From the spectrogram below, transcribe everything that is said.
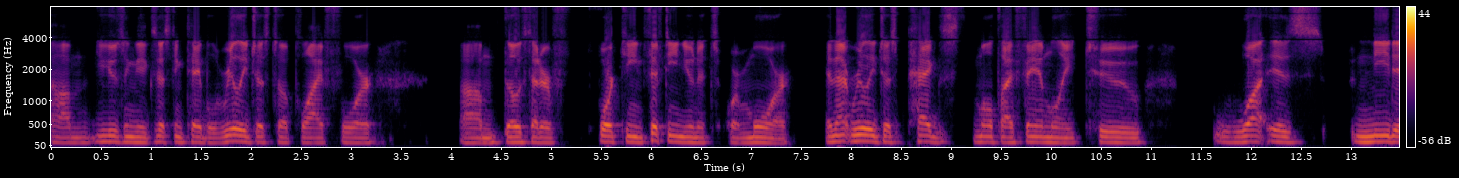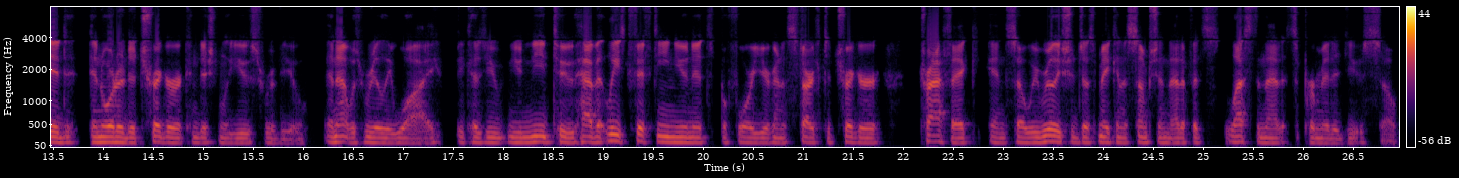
um, using the existing table really just to apply for um, those that are 14, 15 units or more. And that really just pegs multifamily to what is needed in order to trigger a conditional use review. And that was really why, because you, you need to have at least 15 units before you're going to start to trigger traffic. And so we really should just make an assumption that if it's less than that, it's permitted use. So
